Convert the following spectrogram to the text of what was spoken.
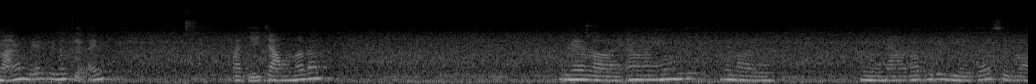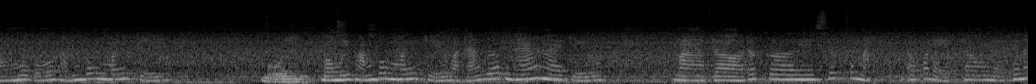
Nãy con bé kia nó kể. Bà chị chồng nó đó. Nghe lời ai không biết nghe lời người nào đâu có đi về tới Sài Gòn mua bộ phẩm bốn mấy triệu. Bộ gì? Bộ mỹ phẩm bốn mấy triệu mà trả góp tháng 2 triệu. Mà trời đất ơi sức cái mặt đâu có đẹp đâu rồi cái nó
